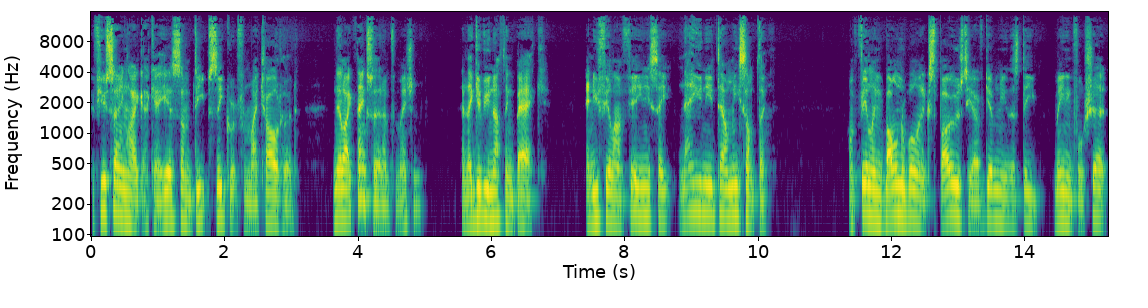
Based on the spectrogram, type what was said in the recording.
If you're saying, like, okay, here's some deep secret from my childhood, and they're like, thanks for that information, and they give you nothing back, and you feel unfair, and you say, now you need to tell me something. I'm feeling vulnerable and exposed here. I've given you this deep, meaningful shit,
